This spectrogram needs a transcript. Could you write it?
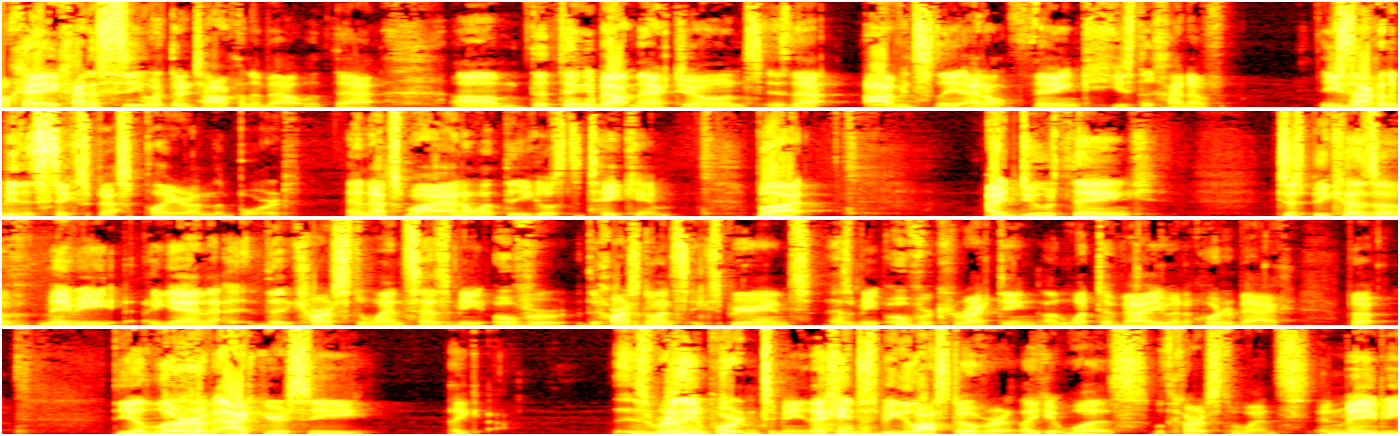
okay, I kind of see what they're talking about with that. Um, the thing about Mac Jones is that obviously I don't think he's the kind of he's not going to be the sixth best player on the board. And that's why I don't want the Eagles to take him. But I do think just because of maybe again the Carson Wentz has me over the Carson Wentz experience has me overcorrecting on what to value in a quarterback, but the allure of accuracy like is really important to me. That can't just be glossed over like it was with Carson Wentz, and maybe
